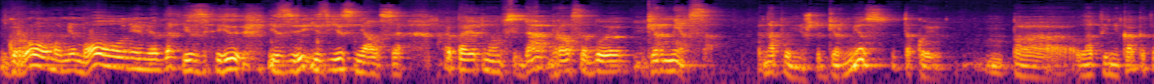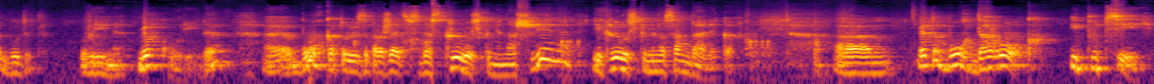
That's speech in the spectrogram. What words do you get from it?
громами, молниями да, из, из, из, изъяснялся. Поэтому он всегда брал с собой Гермеса. Напомню, что Гермес такой по латыни как это будет – в Риме, Меркурий, да? Э, бог, который изображается всегда с крылышками на шлеме и крылышками на сандаликах. Э, это бог дорог и путей.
